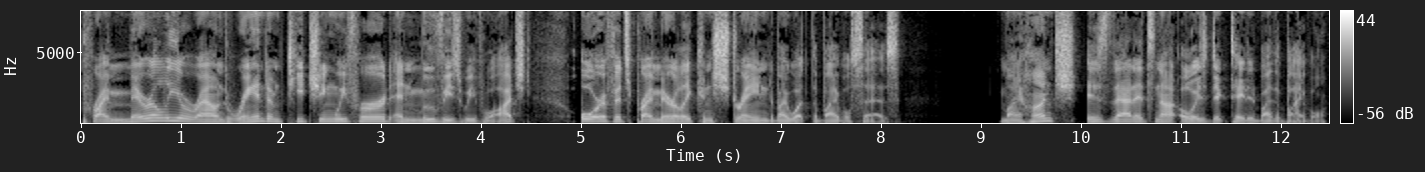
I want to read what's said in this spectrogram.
primarily around random teaching we've heard and movies we've watched, or if it's primarily constrained by what the Bible says. My hunch is that it's not always dictated by the Bible,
